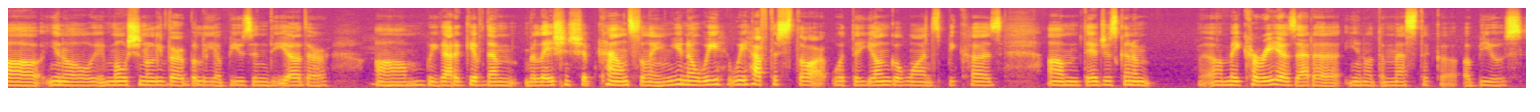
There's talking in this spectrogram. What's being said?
uh, you know, emotionally, verbally abusing the other. Um, we got to give them relationship counseling. You know, we we have to start with the younger ones because um, they're just gonna uh, make careers out of you know domestic uh, abuse.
